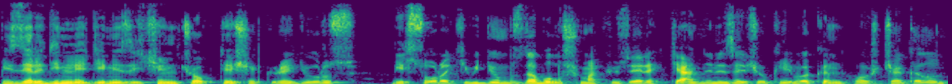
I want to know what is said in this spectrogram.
Bizleri dinlediğiniz için çok teşekkür ediyoruz. Bir sonraki videomuzda buluşmak üzere. Kendinize çok iyi bakın. Hoşçakalın.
